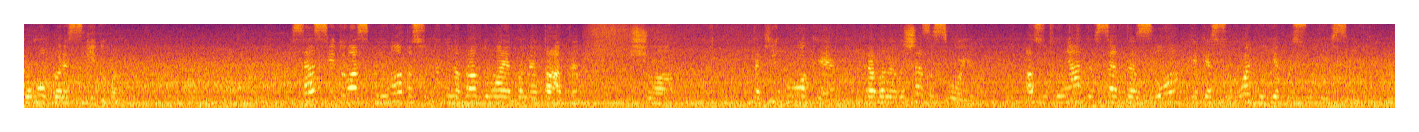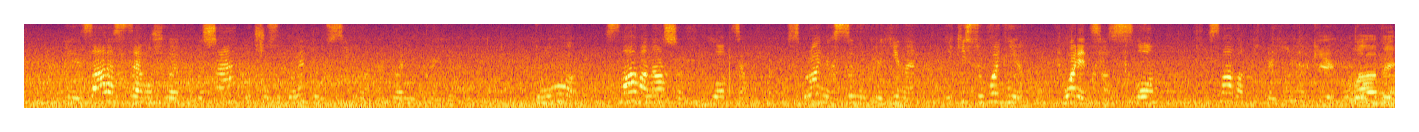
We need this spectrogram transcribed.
кого- переслідували. Вся світова спільнота сьогодні направду має пам'ятати, що такі кроки треба не лише засвоювати, а зупиняти все те зло, яке сьогодні є присутнє в світі. І зараз це можливо лише, якщо зупинити Росію на території України. Тому слава нашим хлопцям Збройних сил України, які сьогодні борються з злом. Слава Україні! влади,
